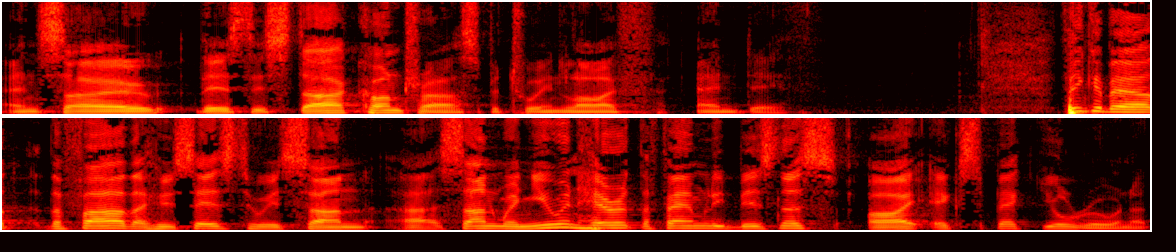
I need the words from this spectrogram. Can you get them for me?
And so there's this stark contrast between life and death. Think about the father who says to his son, uh, Son, when you inherit the family business, I expect you'll ruin it.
